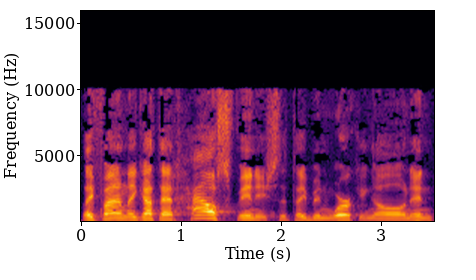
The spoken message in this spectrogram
they finally got that house finished that they've been working on, and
